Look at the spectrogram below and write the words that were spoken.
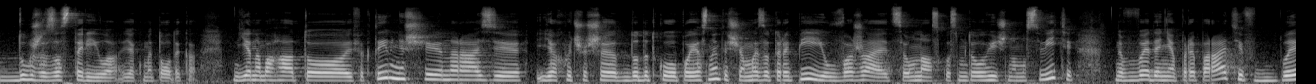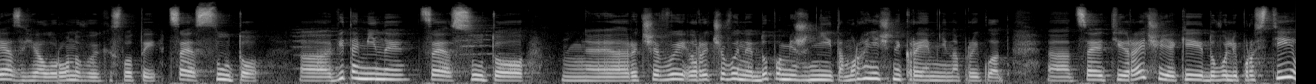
дуже застаріла як методика. Є набагато ефективніші наразі. Я хочу ще додатково пояснити, що мезотерапією вважається у нас в косметологічному світі введення препаратів без гіалуронової кислоти. Це суто е, вітаміни, це суто е, речови, речовини допоміжні, там органічний кремній, наприклад. Е, Це ті речі, які доволі прості.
